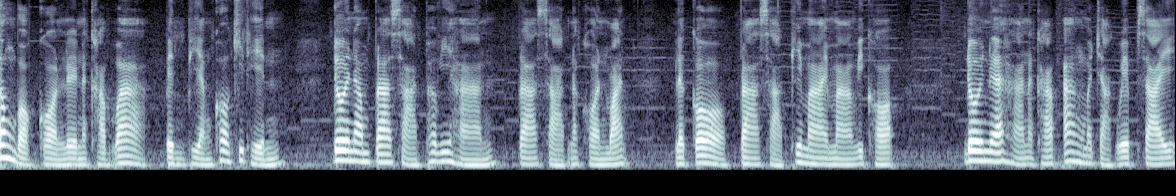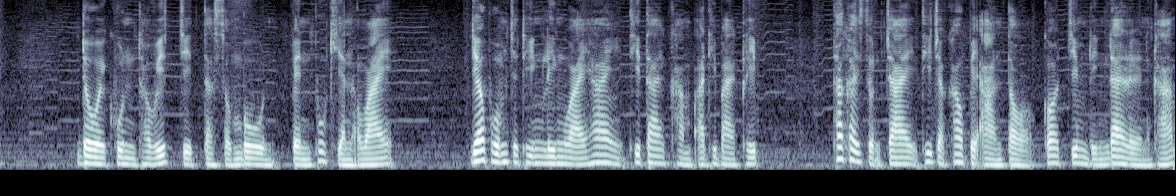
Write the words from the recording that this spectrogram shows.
ต้องบอกก่อนเลยนะครับว่าเป็นเพียงข้อคิดเห็น โดยนำปราสาทพระวิหาร ปราสาทนครวัด และก็ปราสาทพิมายมาวิเคราะห์ โดยเนื้อหานะครับอ้างมาจากเว็บไซต์ โดยคุณทวิตจิตตสมบูรณ์เป็นผู้เขียนเอาไว้ เดี๋ยวผมจะทิ้งลิงก์ไว้ให้ที่ใต้คำอธิบายคลิป ถ้าใครสนใจที่จะเข้าไปอ่านต่อก็จิ้มลิงก์ได้เลยนะครับ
